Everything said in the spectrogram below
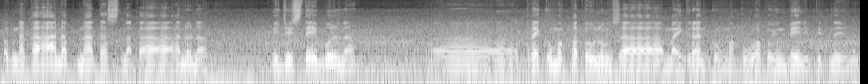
pag nakahanap na tas naka ano na medyo stable na ah, try kong magpatulong sa migrant kung makuha ko yung benefit na yun no?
